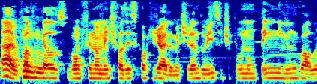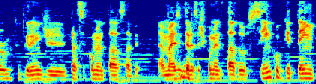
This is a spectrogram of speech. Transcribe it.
Ah, o fato Uhum. que elas vão finalmente fazer Scout de Idol, mas tirando isso, tipo, não tem nenhum valor muito grande pra se comentar, sabe? É mais interessante comentar do 5, que tem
